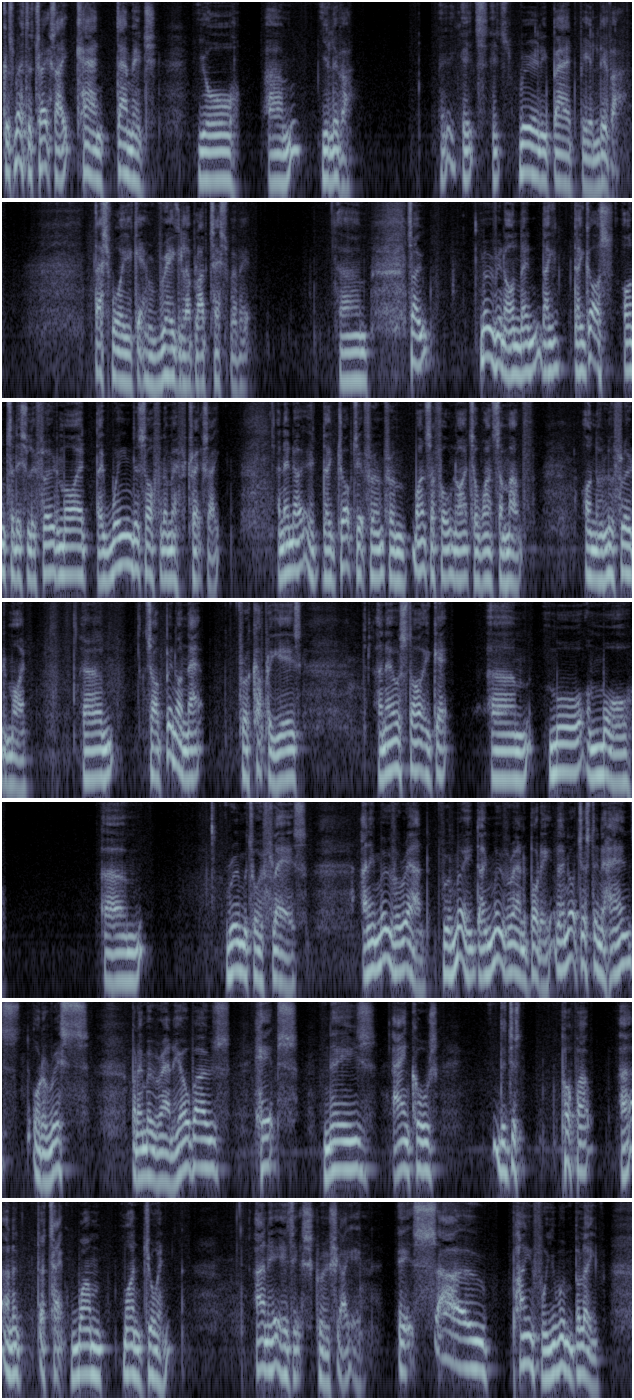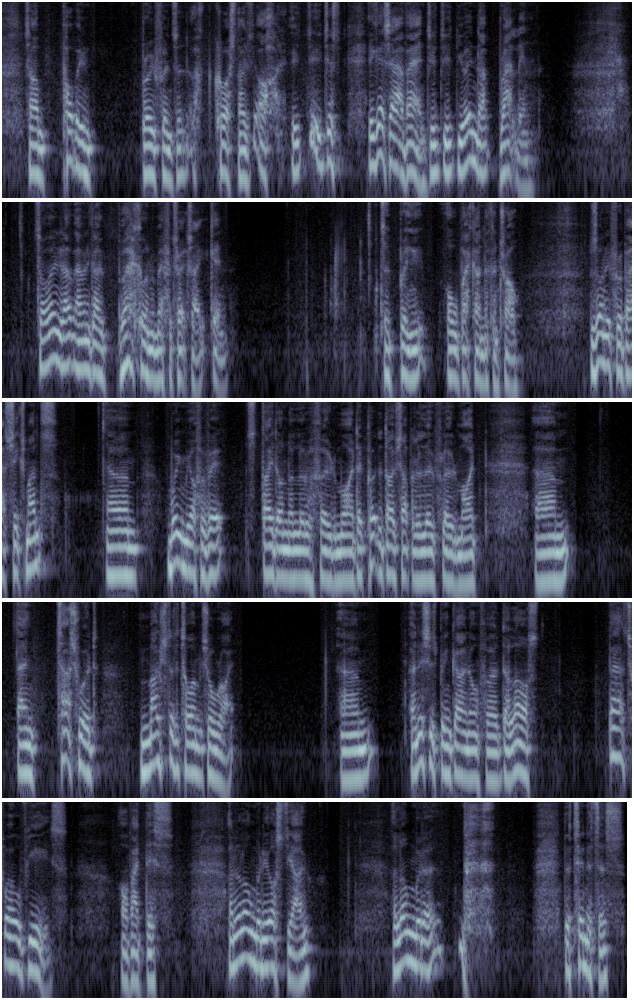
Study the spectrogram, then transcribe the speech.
methotrexate can damage your um, your liver. It, it's it's really bad for your liver. That's why you're getting regular blood tests with it. Um, so moving on, then they, they got us onto this leflunomide. They weaned us off of the methotrexate, and then they, they dropped it from, from once a fortnight to once a month on the leflunomide. Um, so I've been on that for a couple of years, and now I started to get um, more and more um, rheumatoid flares, and they move around for me, they move around the body. They're not just in the hands or the wrists, but they move around the elbows, hips, knees, ankles. They just pop up uh, and attack one one joint, and it is excruciating. It's so painful you wouldn't believe. So I'm popping Brufens and uh, cross knows. Oh, it, it just it gets out of hand. You, you, you end up rattling. So I ended up having to go back on the methotrexate again to bring it all back under control. Was on it for about six months. Um, weaned me off of it. Stayed on the leflunomide. They put the dose up of the leflunomide. Um, and touchwood, most of the time it's all right. Um, and this has been going on for the last about 12 years. I've had this. And along with the osteo, along with the, the tinnitus,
